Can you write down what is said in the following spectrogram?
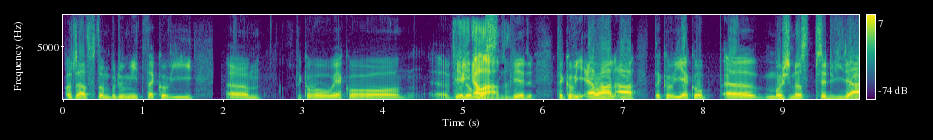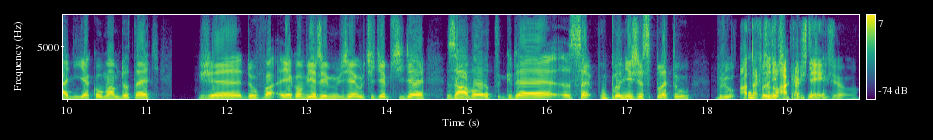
pořád v tom budu mít takový um, takovou jako eh, vědomost, elán. Věd, takový elán a takový jako uh, možnost předvídání, jakou mám doteď, že doufa, jako věřím, že určitě přijde závod, kde se úplně že spletu, budu A tak to má každý, že jo?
